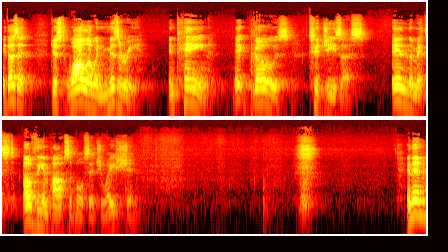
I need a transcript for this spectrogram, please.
it doesn't just wallow in misery, in pain. It goes to Jesus in the midst of the impossible situation. And then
